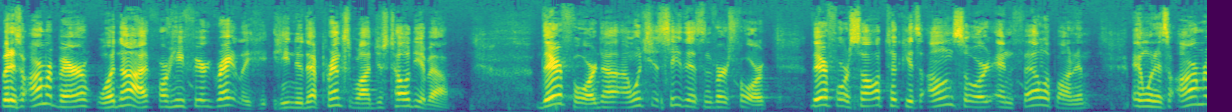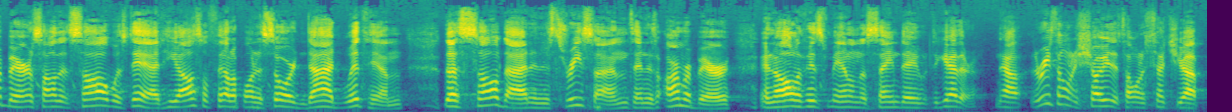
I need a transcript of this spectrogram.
But his armor bearer would not, for he feared greatly. He, knew that principle I just told you about. Therefore, now I want you to see this in verse 4. Therefore, Saul took his own sword and fell upon him and when his armor bearer saw that Saul was dead, he also fell upon his sword and died with him. Thus Saul died, and his three sons, and his armor bearer, and all of his men on the same day together. Now, the reason I want to show you this, I want to set you up.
